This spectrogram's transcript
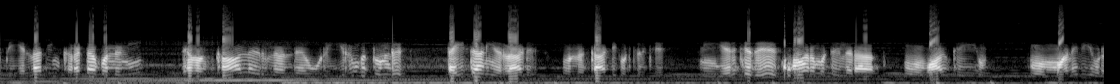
இப்படி எல்லாத்தையும் கரெக்டா பண்ண நீ அவன் கால்ல இருந்த அந்த ஒரு இரும்பு துண்டு டைட்டானிய ராடு உன்னை காட்டி கொடுத்துருச்சு. நீ எரிச்சது குமார மட்டும் இல்லடா. உன் வாழ்க்கையும் உன் மனைவியோட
